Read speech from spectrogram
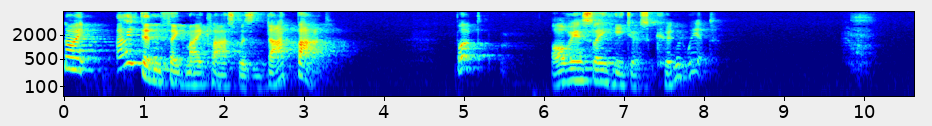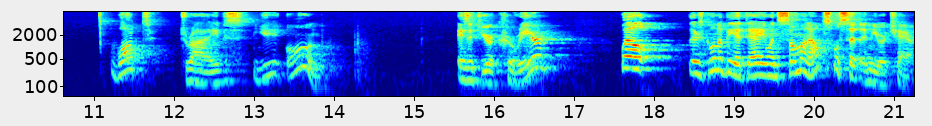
Now, I didn't think my class was that bad. But obviously, he just couldn't wait. What drives you on? Is it your career? Well, there's going to be a day when someone else will sit in your chair.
